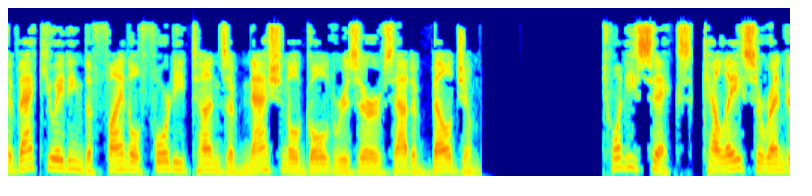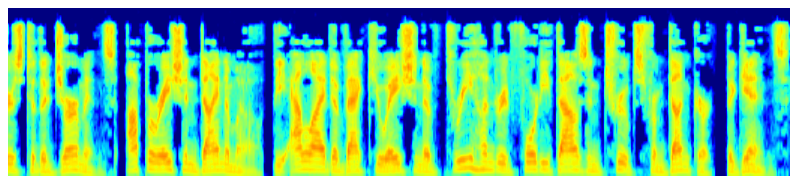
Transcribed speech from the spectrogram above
evacuating the final 40 tons of national gold reserves out of Belgium. 26. Calais surrenders to the Germans. Operation Dynamo, the Allied evacuation of 340,000 troops from Dunkirk, begins.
